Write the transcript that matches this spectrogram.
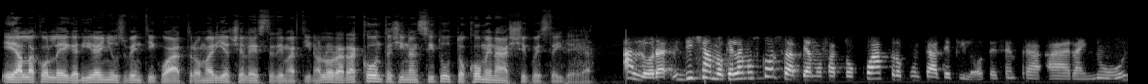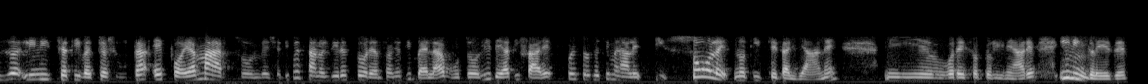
e alla collega di Rai News 24 Maria Celeste De Martino. Allora, raccontaci innanzitutto come nasce questa idea. Allora, diciamo che l'anno scorso abbiamo fatto quattro puntate pilote, sempre a Rai News, l'iniziativa è piaciuta e poi a marzo invece di quest'anno il direttore Antonio Di Bella ha avuto l'idea di fare questo settimanale di sole notizie italiane, mi vorrei sottolineare, in inglese.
